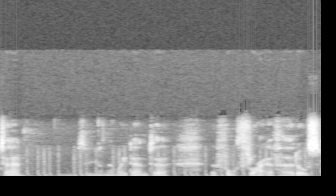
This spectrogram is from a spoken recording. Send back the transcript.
turn. So on their way down to the fourth flight of hurdles.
